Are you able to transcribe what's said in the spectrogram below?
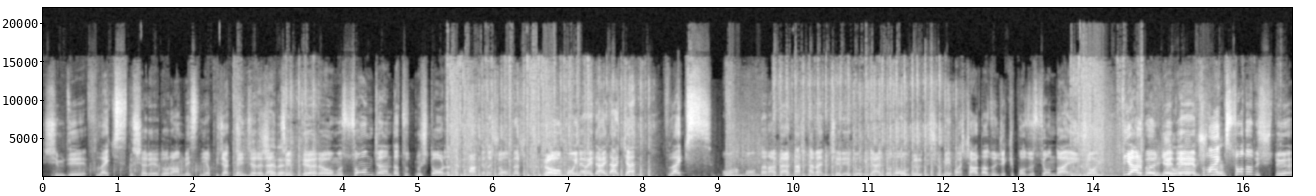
Şimdi Flex dışarıya doğru hamlesini yapacak pencereden Dışarı. çıktı. Raum'u son canında tutmuştu orada takım arkadaşı Olner. Raum oyuna veda ederken Flex o, ondan haberdar hemen içeriye doğru geldi. O da Older'ı düşürmeyi başardı az önceki pozisyonda Enjoy. Diğer bölgede. Flex o da düştü.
